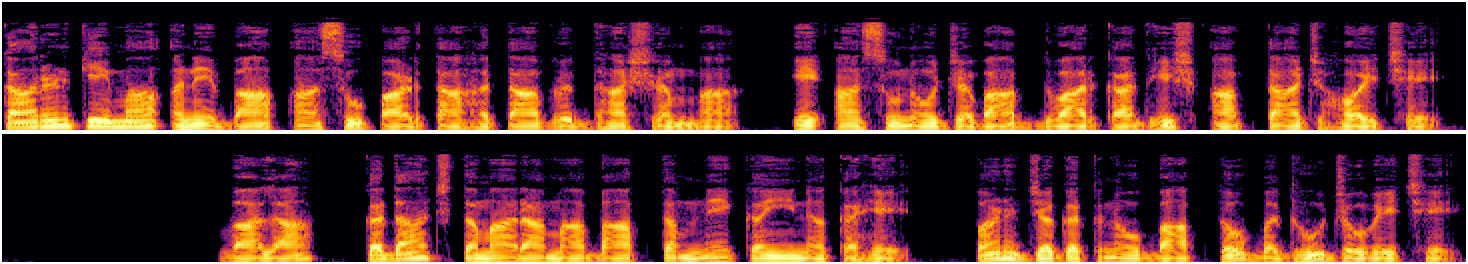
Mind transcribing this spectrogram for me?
કારણ કે માં અને બાપ આંસુ પાડતા હતા વૃદ્ધાશ્રમમાં, એ આંસુનો જવાબ દ્વારકાધીશ આપતા જ હોય છે. વાલા, કદાચ તમારા મા બાપ તમને કંઈ ન કહે પણ જગતનો બાપ તો બધું જોવે છે.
